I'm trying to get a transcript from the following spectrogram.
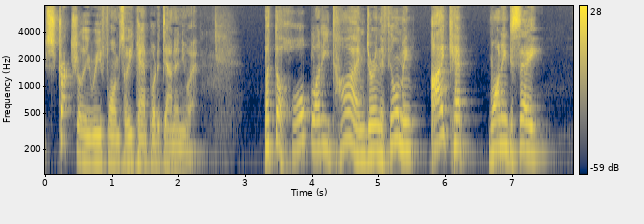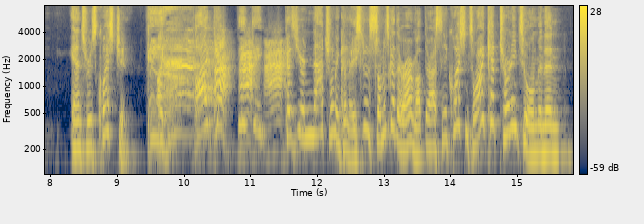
structurally reformed, so he can't put it down anyway. But the whole bloody time during the filming, I kept wanting to say, answer his question. Like, I kept thinking, because your natural inclination is someone's got their arm up, they're asking a question. So I kept turning to him, and then,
